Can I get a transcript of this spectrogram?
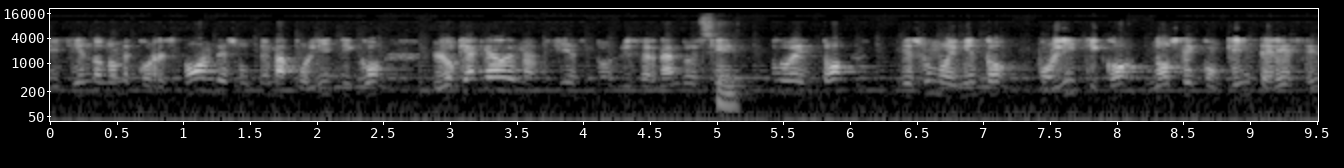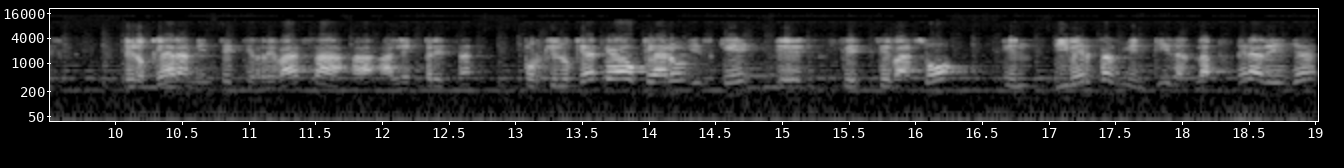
diciendo no me corresponde, es un tema político. Lo que ha quedado de manifiesto, Luis Fernando, es que todo esto es un movimiento político, no sé con qué intereses, pero claramente que rebasa a, la empresa, porque lo que ha quedado claro es que eh, se, basó en diversas mentiras. La primera de ellas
